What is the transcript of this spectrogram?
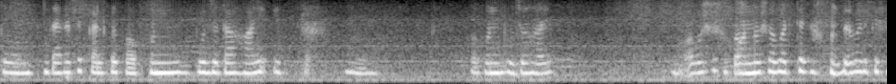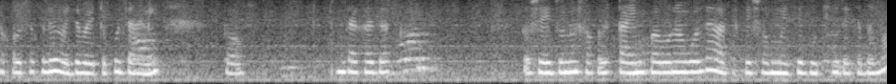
তো দেখা যাক কালকে কখন পুজোটা হয়, ইচ্ছা। কখন পুজো হয়? অবশ্য অন্য সবার থেকে আমাদের বাড়িতে সকাল সকালে হয়ে যাবে, এটুকু জানি। তো দেখা যাক। তো সেই জন্য সকালে টাইম পাবো না বলে আজকে সব মেজে গুছিয়ে রেখে দেবো।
